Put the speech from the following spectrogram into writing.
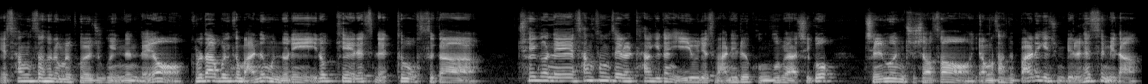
예, 상승 흐름을 보여주고 있는데요. 그러다 보니까 많은 분들이 이렇게 LS 네트워크스가 최근에 상승세를 타게 된 이유에 대해서 많이들 궁금해 하시고 질문 주셔서 영상 좀 빠르게 준비를 했습니다.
